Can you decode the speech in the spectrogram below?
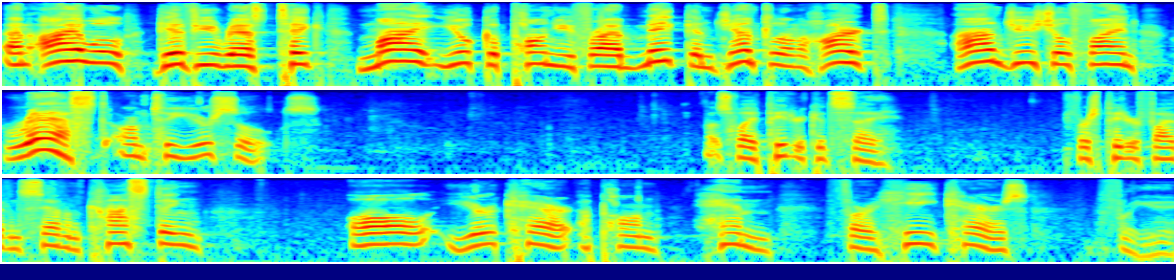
and I will give you rest. Take my yoke upon you, for I am meek and gentle in heart, and you shall find rest unto your souls. That's why Peter could say, 1 Peter 5 and 7, casting all your care upon him, for he cares for you.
